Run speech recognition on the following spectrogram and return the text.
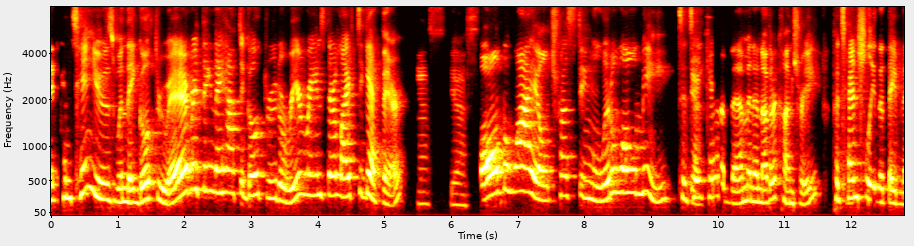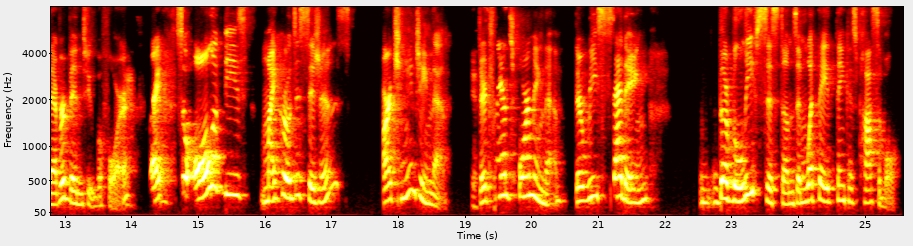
It continues when they go through everything they have to go through to rearrange their life to get there. Yes, yes. All the while trusting little old me to take yes. care of them in another country, potentially that they've never been to before. Right. So all of these micro decisions are changing them. Yes. They're transforming them. They're resetting their belief systems and what they think is possible.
